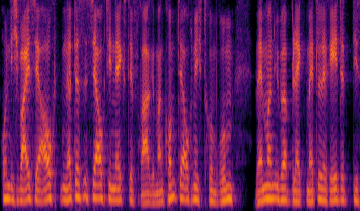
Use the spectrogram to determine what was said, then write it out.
Und ich weiß ja auch, na, das ist ja auch die nächste Frage. Man kommt ja auch nicht drum rum, wenn man über Black Metal redet. Die,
